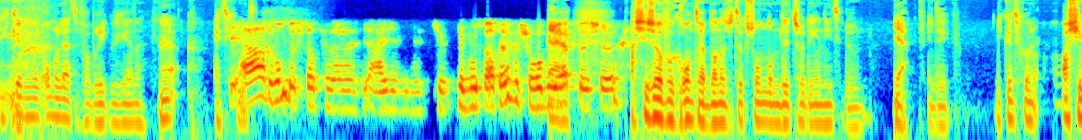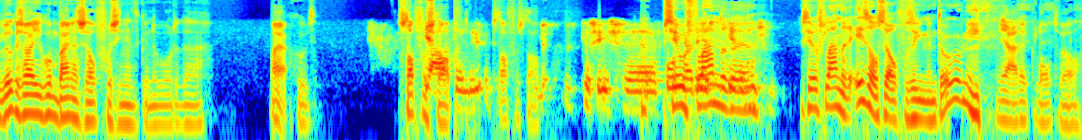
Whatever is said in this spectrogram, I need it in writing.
Je kunt nu een omelettenfabriek beginnen. Ja. Echt goed. ja, daarom. Dus dat, eh, ja, je, je, je moet wat hè, als je hobby Ja. hebt. Dus Als je zoveel grond hebt, dan is het ook zonde om dit soort dingen niet te doen. Ja. Vind ik. Je kunt gewoon, als je wil, zou je gewoon bijna zelfvoorzienend kunnen worden daar. Maar ja, goed. Stap voor Ja, stap. Stap voor stap. precies. eh, Zeeuws-Vlaanderen moest- Zeeuws-Vlaanderen is al zelfvoorzienend, toch? Of niet? Ja, dat klopt wel.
